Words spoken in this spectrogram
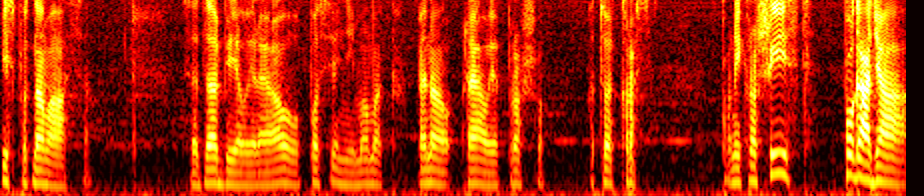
Ispod Navasa. Se zabijao i Real posljednji momak. Penal Real je prošao. A to je Kroos. Toni Krošist. Pogađa.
